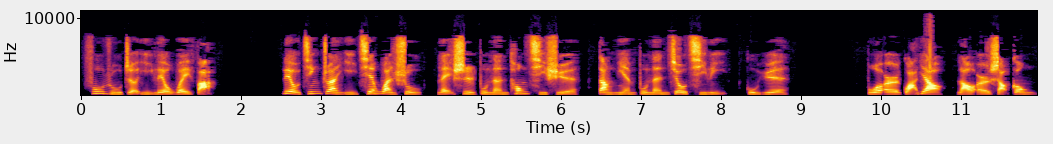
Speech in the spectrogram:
夫儒者以六位法，六经传以千万数，累世不能通其学，当年不能究其理，故曰薄而寡要，劳而少功。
